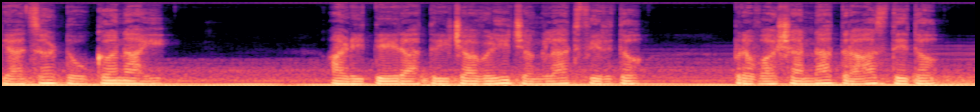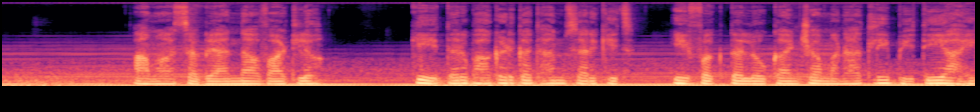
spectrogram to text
त्याचं डोकं नाही. आणि ते रात्रीच्या वेळी जंगलात फिरतं. प्रवाशांना त्रास देतं. आम्हा सगळ्यांना वाटलं की इतर भागडकथांसारखीच ही फक्त लोकांच्या मनातली भीती आहे.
